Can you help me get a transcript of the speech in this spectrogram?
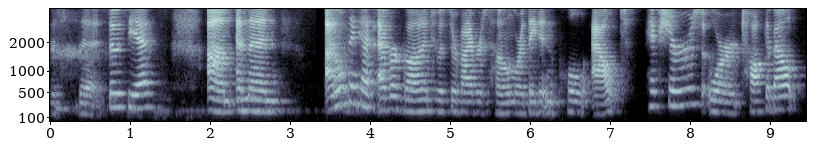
the, the associates. Um, and then i don't think i've ever gone into a survivor's home where they didn't pull out pictures or talk about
